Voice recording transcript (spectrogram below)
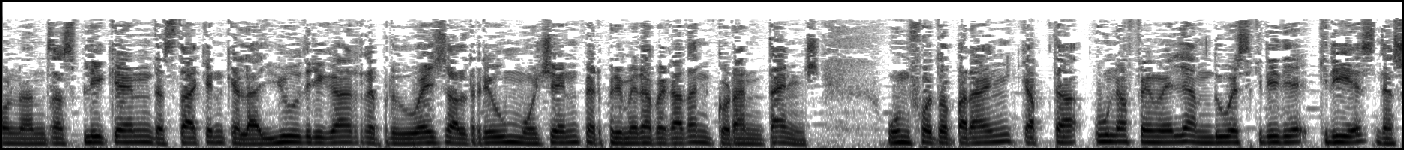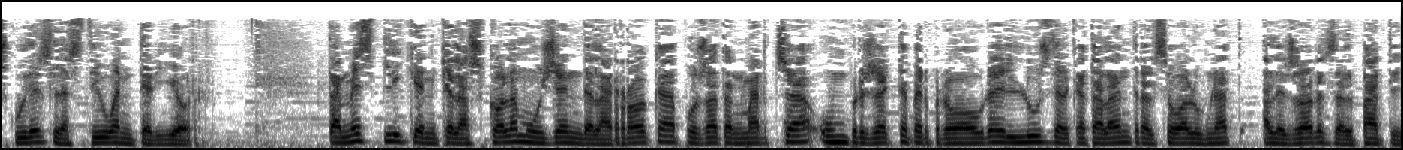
on ens expliquen, destaquen que la llúdriga reprodueix el riu Mogent per primera vegada en 40 anys. Un foto per any capta una femella amb dues cries nascudes l'estiu anterior. També expliquen que l'Escola Mogent de la Roca ha posat en marxa un projecte per promoure l'ús del català entre el seu alumnat a les hores del pati.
